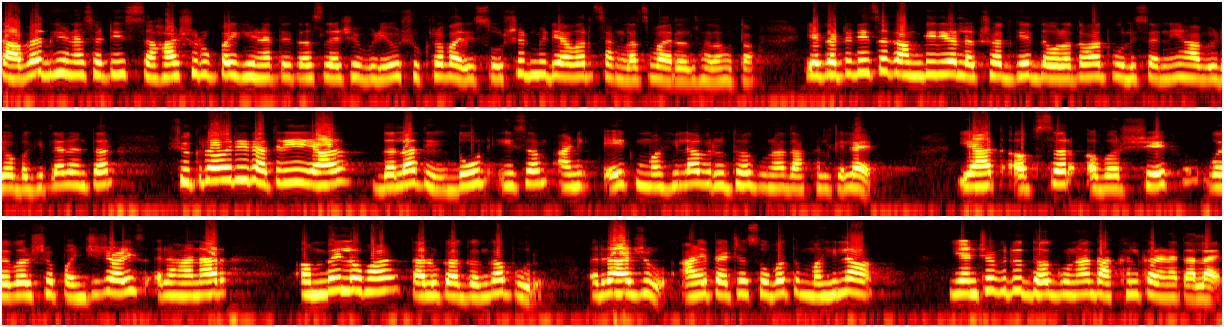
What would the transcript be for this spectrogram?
ताब्यात घेण्यासाठी सहाशे रुपये घेण्यात येत असल्याचे व्हिडिओ शुक्रवारी सोशल मीडियावर चांगलाच व्हायरल झाला होता. या घटनेचं गांभीर्य लक्षात घेत दौलताबाद पोलिसांनी हा व्हिडिओ बघितल्यानंतर शुक्रवारी रात्री या दलातील दोन इसम आणि एक महिला विरुद्ध गुन्हा दाखल केला आहे यात अफसर अबर शेख वयवर्ष पंचेचाळीस राहणार अंबेलोहाळ तालुका गंगापूर राजू आणि त्याच्यासोबत महिला यांच्या विरुद्ध गुन्हा दाखल करण्यात आलाय.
